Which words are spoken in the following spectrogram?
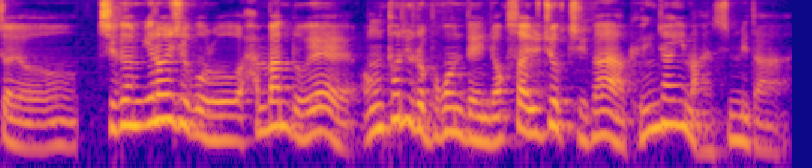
있어요. 지금 이런 식으로 한반도에 엉터리로 복원된 역사 유적지가 굉장히 많습니다.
